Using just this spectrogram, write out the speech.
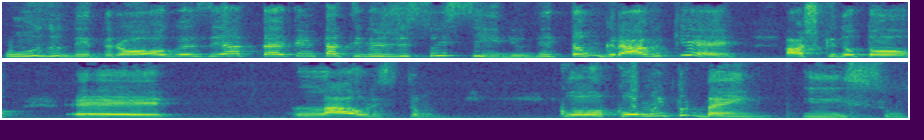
uso de drogas e até tentativas de suicídio, de tão grave que é. Acho que o doutor é, Lauriston colocou muito bem isso,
